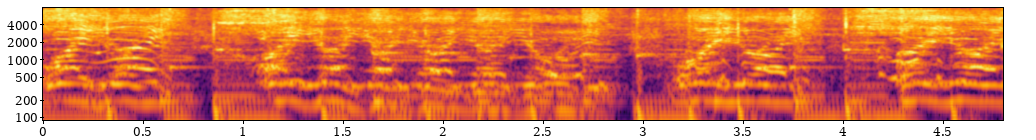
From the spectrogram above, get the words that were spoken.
ой-ой, ой-ой-ой-ой-ой-ой, ой-ой, ой-ой,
